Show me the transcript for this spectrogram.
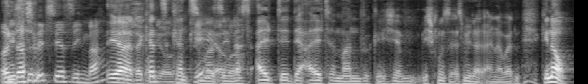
und das du? willst du jetzt nicht machen? ja, Das da kannst, kannst aus du mal okay, sehen. Das alte, der alte Mann, wirklich. ähm, Ich muss erst wieder reinarbeiten. Genau.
